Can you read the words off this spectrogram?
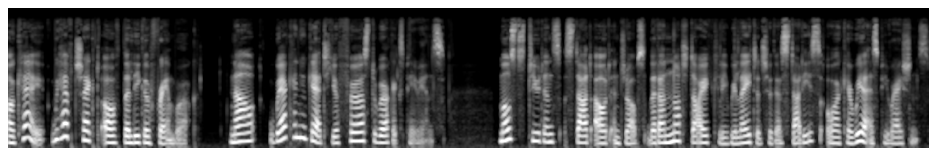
Okay, we have checked off the legal framework. Now, where can you get your first work experience? Most students start out in jobs that are not directly related to their studies or career aspirations.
